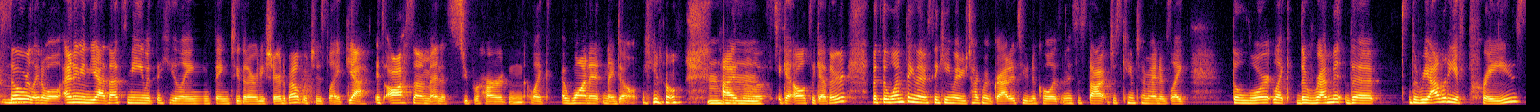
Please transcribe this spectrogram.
So relatable. And I mean, yeah, that's me with the healing thing too that I already shared about, which is like, yeah, it's awesome and it's super hard and like I want it and I don't, you know, highs and lows to get all together. But the one thing that I was thinking when you're talking about gratitude, Nicole, and this is thought just came to my mind of like the Lord, like the remit, the the reality of praise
